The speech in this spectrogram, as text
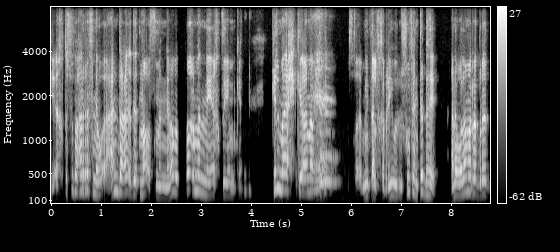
يا أختي شو بعرفني؟ عندها عقدة نقص مني ما بتطار مني يا أختي يمكن. كل ما أحكي أنا مئة ألف خبرية وشوفي انتبهي. أنا ولا مرة برد.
